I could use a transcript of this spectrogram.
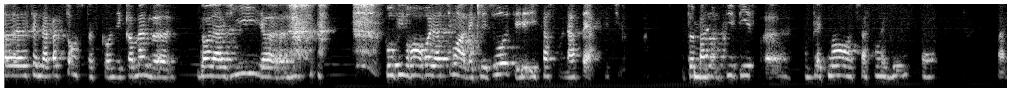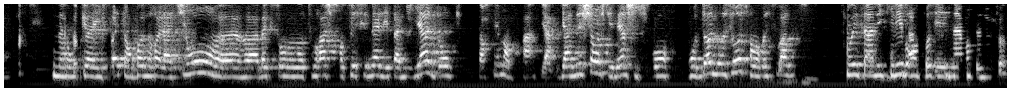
euh, ça n'a pas de sens parce qu'on est quand même euh, dans la vie pour vivre en relation avec les autres et, faire ce qu'on a à faire, c'est sûr. On ne peut pas non plus vivre complètement de façon égoïste. Donc, il faut être en bonne relation avec son entourage professionnel et familial. Donc, forcément. Hein. Il y, a, un échange d'énergie. On, donne aux autres, on reçoit aussi. Oui, c'est un équilibre entre finalement ces deux choses.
